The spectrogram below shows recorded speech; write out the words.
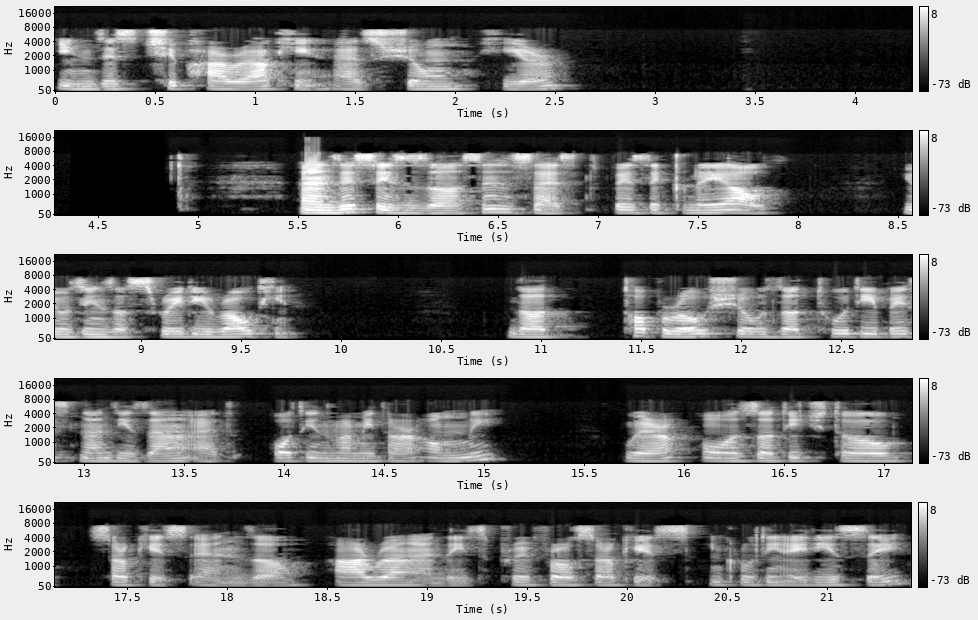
in this chip hierarchy as shown here. And this is the synthesized basic layout using the 3D routing. The top row shows the 2D baseline design at 14 nanometer only, where all the digital circuits and the RRAM and its peripheral circuits, including ADC,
